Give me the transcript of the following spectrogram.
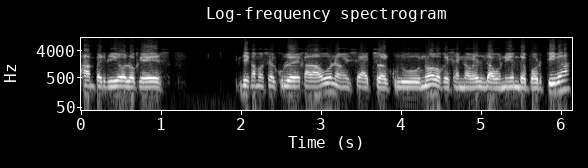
han perdido lo que es digamos, el club de cada uno y se ha hecho el club nuevo, que es el Novelda Unión Deportiva,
